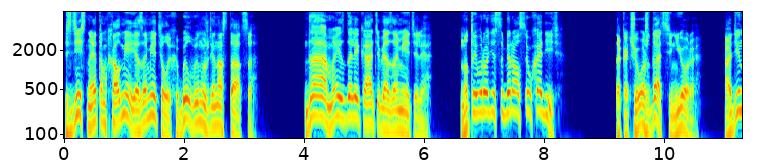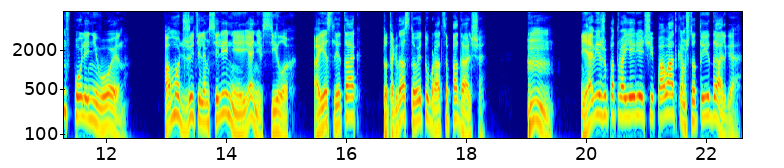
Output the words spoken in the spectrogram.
Здесь, на этом холме, я заметил их и был вынужден остаться. Да, мы издалека тебя заметили. Но ты вроде собирался уходить. Так а чего ждать, сеньоры? Один в поле не воин. Помочь жителям селения я не в силах. А если так, то тогда стоит убраться подальше. Хм, я вижу по твоей речи и повадкам, что ты и Дальга.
